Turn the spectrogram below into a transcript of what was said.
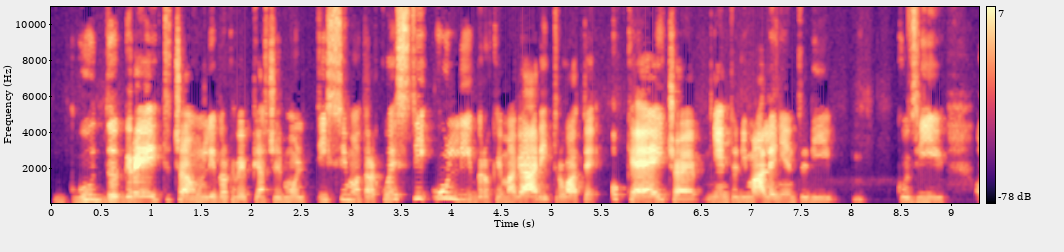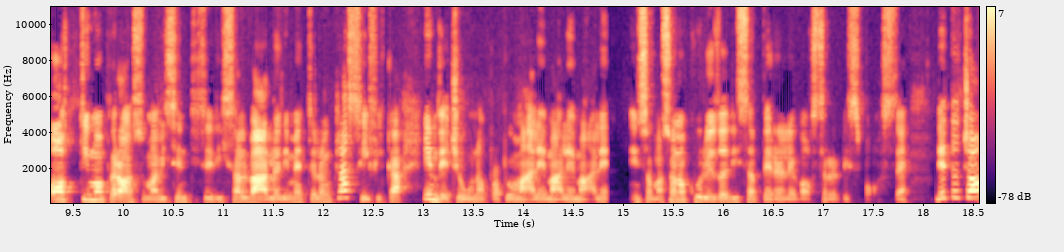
good, great, cioè un libro che vi piace moltissimo tra questi, un libro che magari trovate ok, cioè niente di male, niente di così ottimo, però insomma vi sentite di salvarlo e di metterlo in classifica, e invece uno proprio male, male, male. Insomma, sono curiosa di sapere le vostre risposte. Detto ciò,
